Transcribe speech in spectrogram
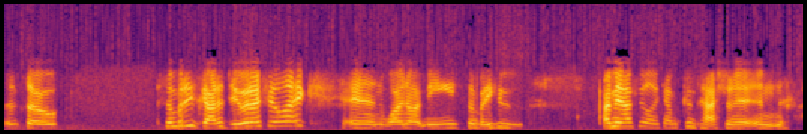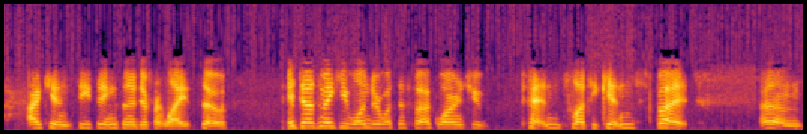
and so somebody's got to do it. I feel like, and why not me? Somebody who, I mean, I feel like I'm compassionate and I can see things in a different light. So it does make you wonder, what the fuck? Why aren't you petting fluffy kittens? But um,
